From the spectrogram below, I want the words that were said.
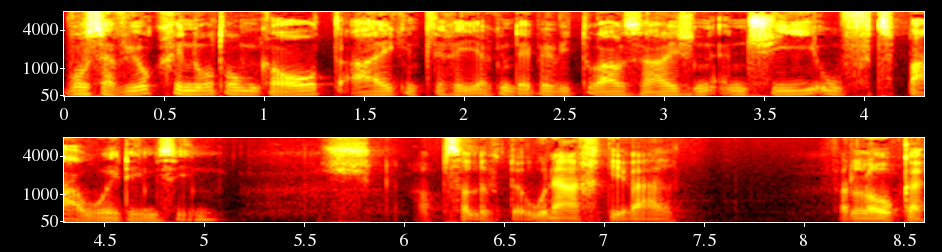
wo es ja wirklich nur darum geht, eigentlich irgendwie, wie du auch sagst, einen Ski aufzubauen in dem Sinn. Das ist absolut eine unechte Welt. Verlogen.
